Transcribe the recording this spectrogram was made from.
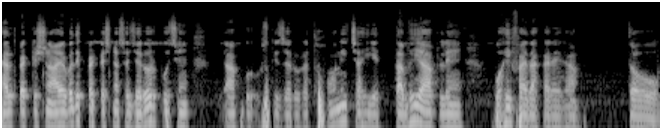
हेल्थ प्रैक्टिशनर, आयुर्वेदिक प्रैक्टिशनर से ज़रूर पूछें, आपको उसकी ज़रूरत होनी चाहिए, तभी आप लें। वही फ़ायदा करेगा। तो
